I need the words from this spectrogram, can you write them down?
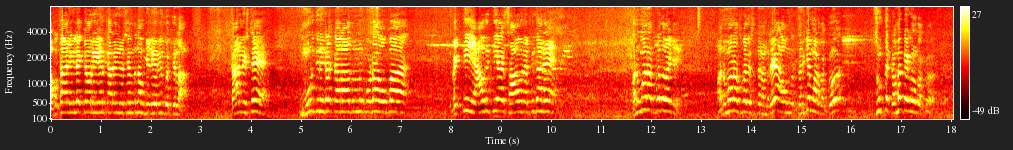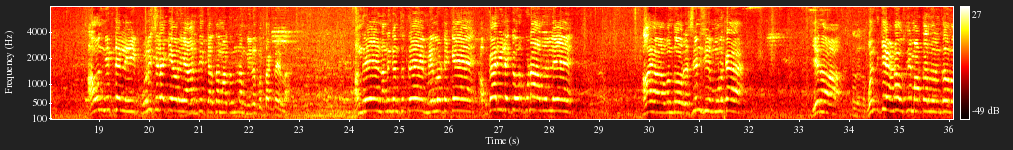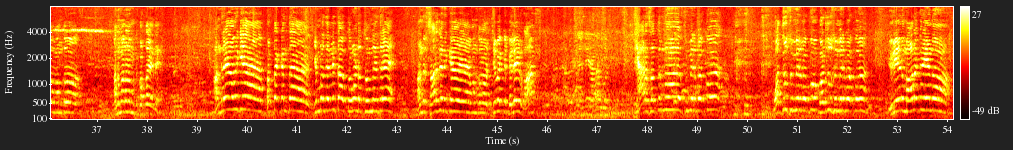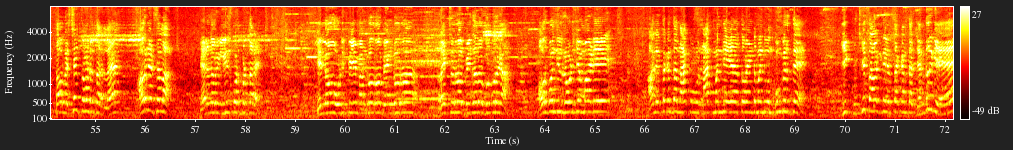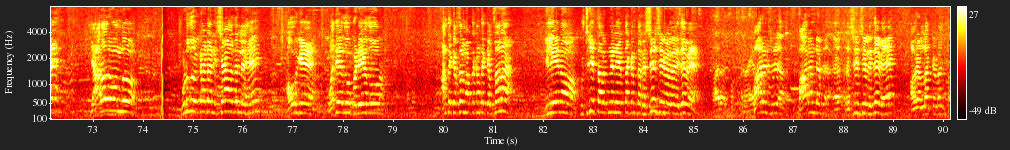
ಅಬಕಾರಿ ಇಲಾಖೆಯವರು ಏನು ಕಾರ್ಯನಿರ್ವಹಿಸಿ ಅಂತ ನಮ್ಗೆ ಇಲ್ಲಿವರೆಗೂ ಗೊತ್ತಿಲ್ಲ. ಕಾರಣ ಇಷ್ಟೇ, ಮೂರು ದಿನಗಳ ಕಾಲ ಆದ್ರೂ ಕೂಡ ಒಬ್ಬ ವ್ಯಕ್ತಿ ಯಾವ ರೀತಿಯ ಸಾವನ್ನಪ್ಪಿದ್ದಾನೆ ಅನುಮಾನಾಸ್ಪದವಾಗಿ. ಅನುಮಾನಾಸ್ಪದ ಅಂದ್ರೆ ಅವನು ತನಿಖೆ ಮಾಡಬೇಕು, ಸೂಕ್ತ ಕ್ರಮ ಕೈಗೊಳ್ಬೇಕು. ಆ ಒಂದು ನಿಟ್ಟಿನಲ್ಲಿ ಪೊಲೀಸ್ ಇಲಾಖೆಯವರು ಯಾವ ರೀತಿ ಕೆಲಸ ಮಾಡ್ತಾರೆ ನಮ್ಗೆ ಇನ್ನೂ ಗೊತ್ತಾಗ್ತಾ ಇಲ್ಲ. ಅಂದ್ರೆ ನನಗನ್ಸುತ್ತೆ ಮೇಲ್ನೋಟಕ್ಕೆ ಅಬಕಾರಿ ಇಲಾಖೆಯವರು ಕೂಡ ಅದರಲ್ಲಿ, ಆ, ಒಂದು ರೆಸಿಡೆನ್ಸಿ ಮೂಲಕ ಏನು ಒಂದಿಗೆ ಹಣ ವಸೂಲಿ ಮಾಡ್ತಾ ಇರೋದ್ರಿಂದ ಒಂದು- ಅನುಮಾನ ನಮ್ಗೆ ಬರ್ತಾ ಇದೆ. ಅಂದ್ರೆ ಅವ್ರಿಗೆ ಬರ್ತಕ್ಕಂಥ ಜಿಮ್ಮದಲ್ಲಿ ತಾವು ತಗೊಂಡು ಸುಮ್ಮನಿದ್ರೆ ಅಂದ್ರೆ ಸಾರ್ವಜನಿಕ ಒಂದು ಜೀವಕ್ಕೆ ಬೆಲೆ ಇಲ್ವಾ? ಯಾರ ಸತ್ರನು ಸುಮ್ಮಿರ್ಬೇಕು ಒದ್ರು ಸುಮ್ಮಿರ್ಬೇಕು ಬಡ್ದು ಸುಮ್ಮಿರ್ಬೇಕು ಇವ್ರೇನು ಮಾಲಕರು ಏನು ತಾವು ಲೈಸೆನ್ಸ್ ತಗೊಂಡಿರ್ತಾರಲ್ಲ ಅವ್ರು ನಡೆಸಲ್ಲ ಬೇರೆದವ್ರಿಗೆ ಲೀಸ್ ಕೊಟ್ಬಿಡ್ತಾರೆ. ಎಲ್ಲೋ ಉಡುಪಿ, ಮಂಗಳೂರು, ಬೆಂಗಳೂರು, ರಾಯಚೂರು, ಬೀದರ್, ಗುಲ್ಬರ್ಗ. ಅವ್ರು ಬಂದು ಇಲ್ಲಿ ಜಮ್ ಮಾಡಿ, ಅಲ್ಲಿರ್ತಕ್ಕಂಥ ನಾಲ್ಕು ನಾಲ್ಕು ಮಂದಿ ಅಥವಾ ಎಂಟು ಮಂದಿ ಒಂದು ಗುಂಪಿರುತ್ತೆ ಈ ಕುಟ್ಕಿ ತಾಲೂಕಿನಲ್ಲಿ ಇರ್ತಕ್ಕಂಥ ಜನರಿಗೆ ಯಾರಾದ್ರೂ ಒಂದು ಕುಡಿದು ಕಾಟ ನಿಷೇಧದಲ್ಲಿ ಅವ್ರಿಗೆ ಒದೆಯೋದು, ಬಡಿಯೋದು, ಅಂತ ಕೆಲಸ ಮಾಡ್ತಕ್ಕಂಥ ಕೆಲಸನ ಇಲ್ಲೇನು ಕುಷ್ಟಗಿ ತಾಲೂಕಿನಲ್ಲಿ ಇರ್ತಕ್ಕಂಥ ರೆಸಿಡೆನ್ಸಿಗಳು ಇದ್ದಾವೆ. ಬಾರ್ ಬಾರ್ ಅಂಡ್ ರೆಸಿಡೆನ್ಸಿಗಳು ಇದ್ದಾವೆ. ಅವರೆಲ್ಲ ಕಡೆ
